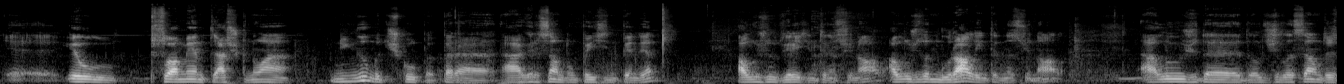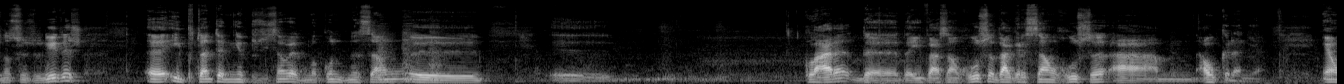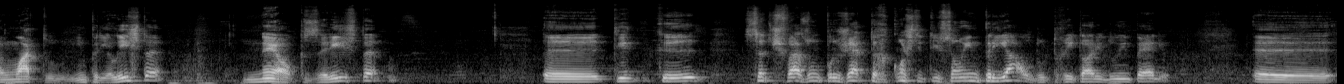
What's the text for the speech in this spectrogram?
Eh, eu, pessoalmente, acho que não há nenhuma desculpa para a, agressão de um país independente, à luz do direito internacional, à luz da moral internacional, à luz da, da legislação das Nações Unidas, eh, e, portanto, a minha posição é de uma condenação eh, clara da, da, invasão russa, da agressão russa à, à Ucrânia. É um ato imperialista, neo-czarista, eh, que, que satisfaz um projeto de reconstituição imperial do território do Império eh,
